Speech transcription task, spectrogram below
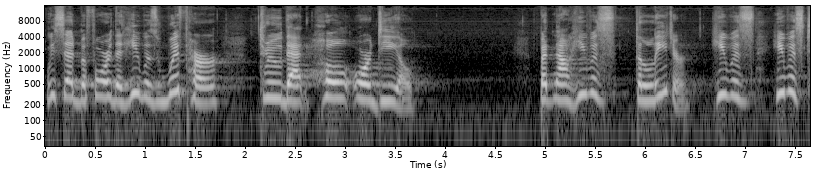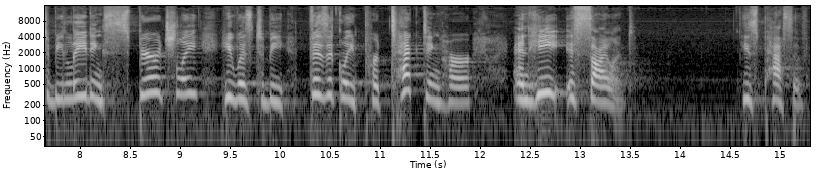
we said before that he was with her through that whole ordeal. But now he was the leader. He was, he was to be leading spiritually, he was to be physically protecting her, and he is silent. He's passive.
